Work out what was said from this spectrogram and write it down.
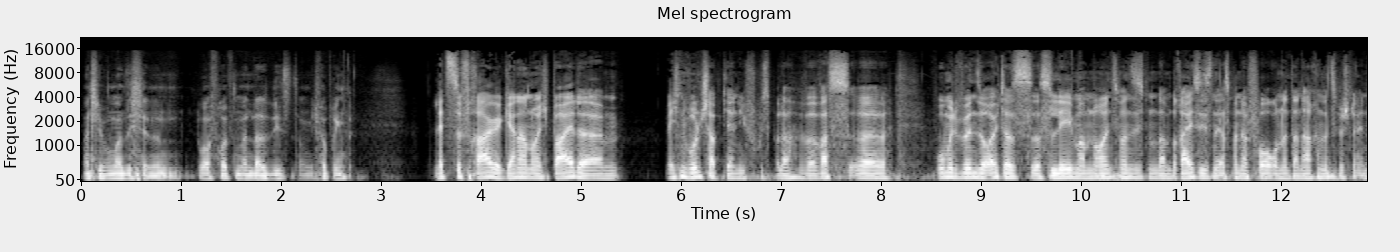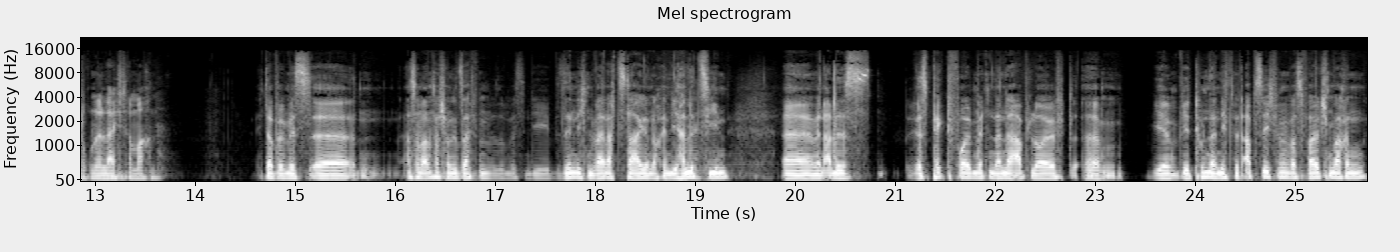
manche, wo man sich darüber freut, wenn man da die Saison nicht verbringt. Letzte Frage, gerne an euch beide. Ähm, welchen Wunsch habt ihr an die Fußballer? Was, äh, womit würden sie euch das, das Leben am 29. und am 30. erstmal in der Vorrunde und danach in der Zwischenendrunde leichter machen? Ich glaube, wir müssen, äh, hast du am Anfang schon gesagt, wir so ein bisschen die besinnlichen Weihnachtstage noch in die Halle ziehen, äh, wenn alles respektvoll miteinander abläuft. Ähm, wir, wir tun da nichts mit Absicht, wenn wir was falsch machen.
